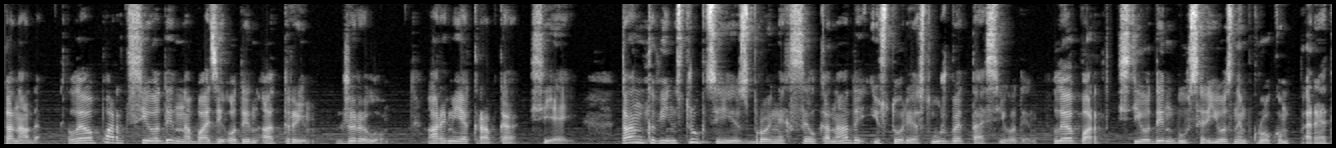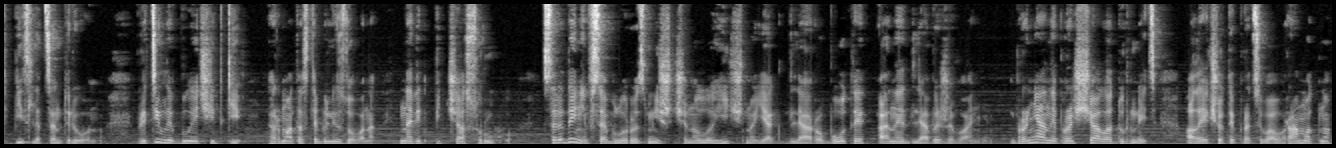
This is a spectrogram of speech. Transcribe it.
Канада. Леопард Сі1 на базі 1А3. Джерело. Армія.ca. Танкові інструкції Збройних сил Канади, історія служби та Сі1. Леопард Сі1 був серйозним кроком перед після Центуріону. Приціли були чіткі, гармата стабілізована, навіть під час руху. Всередині все було розміщено логічно як для роботи, а не для виживання. Броня не прощала дурниць, але якщо ти працював грамотно,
